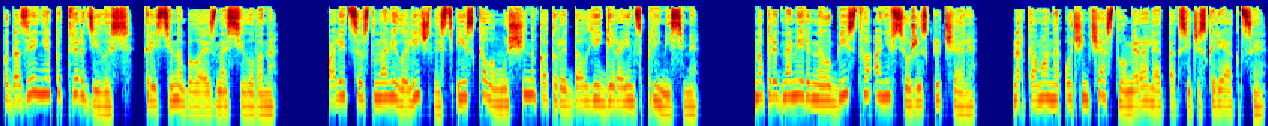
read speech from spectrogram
Подозрение подтвердилось. Кристина была изнасилована. Полиция установила личность и искала мужчину, который дал ей героин с примесями. Но преднамеренное убийство они все же исключали. Наркоманы очень часто умирали от токсической реакции.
